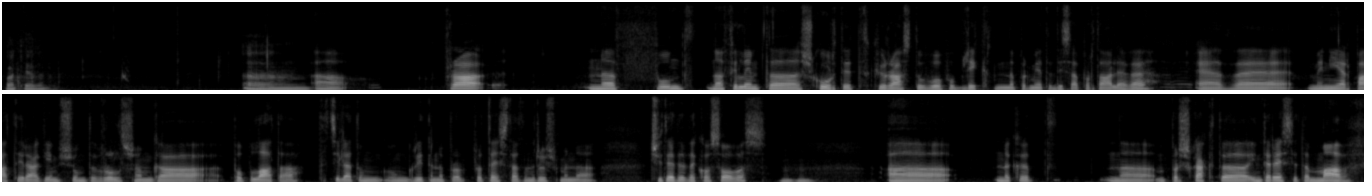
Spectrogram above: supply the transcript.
po tjetër. Um... Uh, pra, në fund, në fillim të shkurtit, ky rast u bë publik nëpërmjet të disa portaleve, edhe menjëherë pati reagim shumë të vrullshëm nga popullata, të cilat u ngritën në protesta të ndryshme në qytetet e Kosovës. Mm -hmm. uh, në këtë në për shkak të interesit të madh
